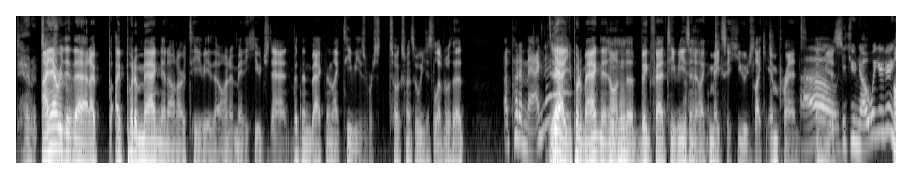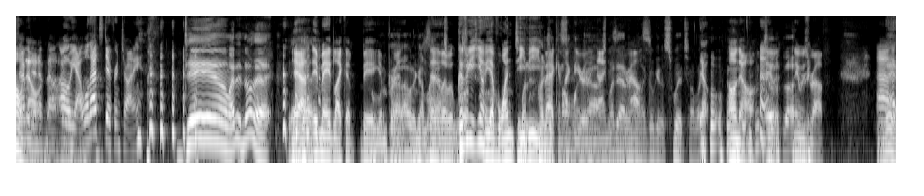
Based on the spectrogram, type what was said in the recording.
damn it. I never did to- that. I put a magnet on our TV though, and it made a huge dent. But then back then, like TVs were so expensive, we just lived with it. I put a magnet. Yeah, you put a magnet on Mhm. the big fat TVs, and it like makes a huge like imprint. and Oh, just, did you know what you're doing? 'Cause Oh, I wouldn't no, have no, known. I Oh wouldn't yeah, know. well that's different, Johnny. Damn, I didn't know that. yeah, that- it made like a big Oh my God, imprint. I would've got my ass because you know you have one TV 100%. back in Oh like my the early gosh, my '90s in your house. Like, go get a switch. I'm like, Yep. Oh no, I'm it, it was rough. Uh,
